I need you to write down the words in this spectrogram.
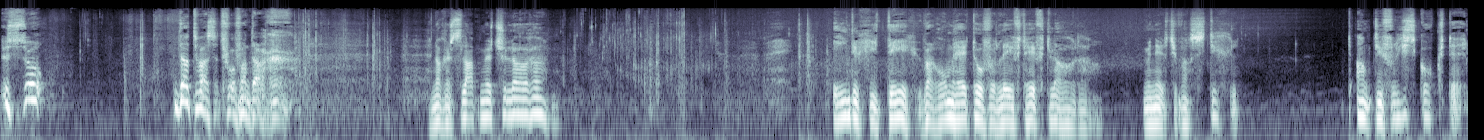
Zo. Dat was het voor vandaag. Nog een slaapmutsje, Laura? Enig idee waarom hij het overleefd heeft, Laura? Meneertje van Stichel. Antivriescocktail.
